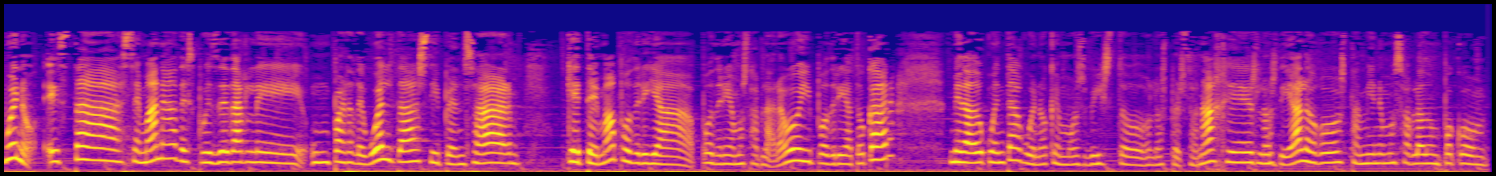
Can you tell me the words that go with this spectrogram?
Bueno, esta semana, después de darle un par de vueltas y pensar qué tema podría, podríamos hablar hoy, podría tocar, me he dado cuenta, bueno, que hemos visto los personajes, los diálogos, también hemos hablado un poco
